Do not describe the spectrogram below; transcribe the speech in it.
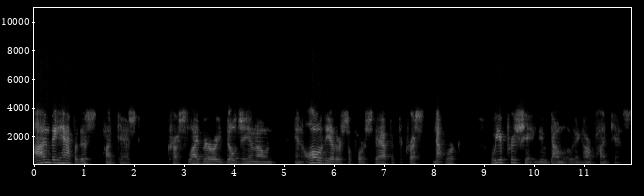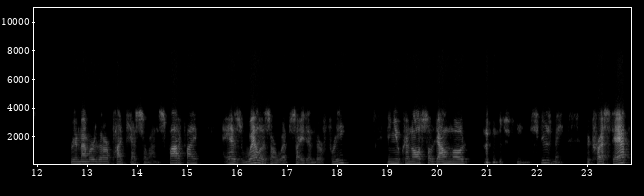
On behalf of this podcast, Crest Library, Bill Giannone, and all of the other support staff at the Crest Network, we appreciate you downloading our podcast. Remember that our podcasts are on Spotify as well as our website, and they're free. And you can also download, excuse me, the Crest app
